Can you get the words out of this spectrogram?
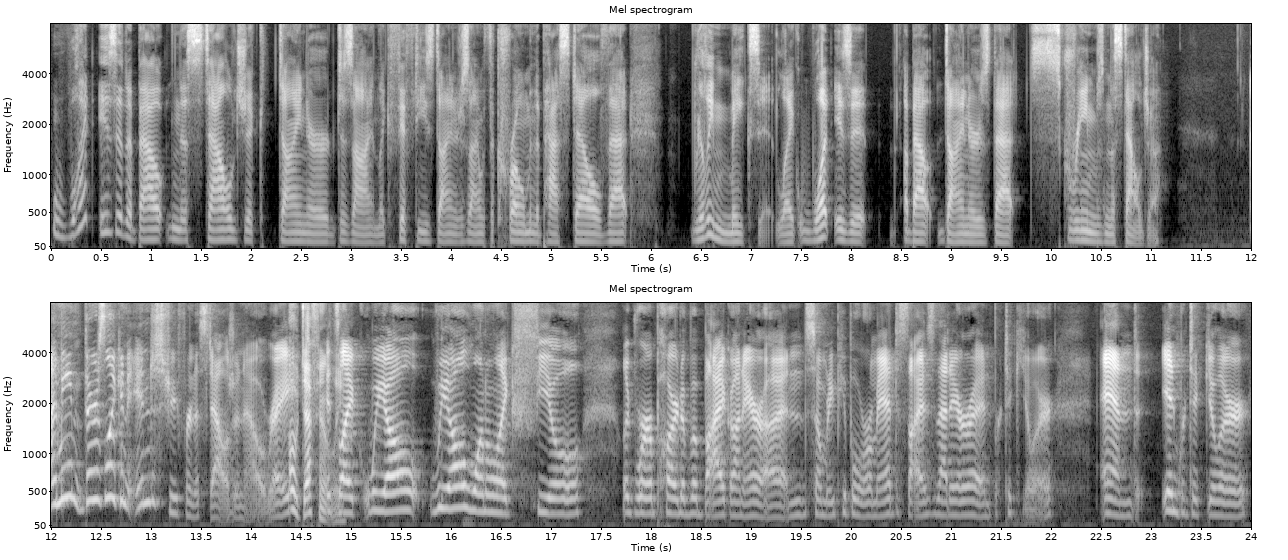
What is it about nostalgic diner design, like 50s diner design with the chrome and the pastel, that really makes it? Like, what is it about diners that screams nostalgia? I mean, there's like an industry for nostalgia now, right? Oh, definitely. It's like we all we all want to like feel like we're a part of a bygone era, and so many people romanticize that era in particular, and in particular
